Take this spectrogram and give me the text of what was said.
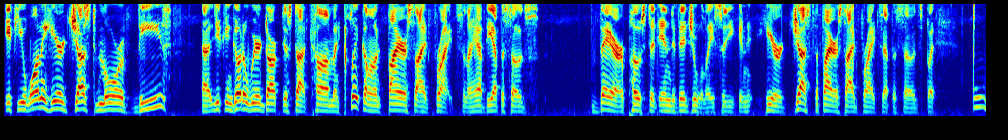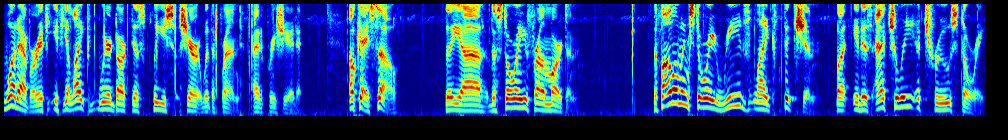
If you want to hear just more of these, uh, you can go to WeirdDarkness.com and click on Fireside Frights, and I have the episodes there posted individually so you can hear just the Fireside Frights episodes. But whatever, if, if you like Weird Darkness, please share it with a friend. I'd appreciate it. Okay, so the, uh, the story from Martin. The following story reads like fiction, but it is actually a true story.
